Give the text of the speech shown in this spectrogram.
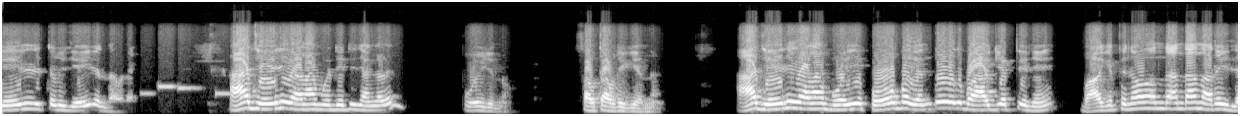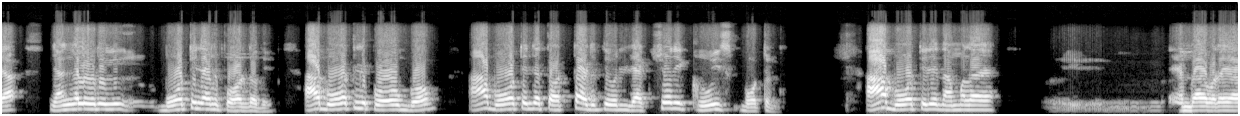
ജയിലിലിട്ടൊരു ജയിലുണ്ട് അവിടെ. ആ ജയിൽ കാണാൻ വേണ്ടിയിട്ട് ഞങ്ങൾ പോയിരുന്നു സൗത്ത് ആഫ്രിക്കയിൽ നിന്ന്. ആ ജയിൽ കാണാൻ പോയി പോകുമ്പോൾ എന്തോ ഒരു ഭാഗ്യത്തിന് ഭാഗ്യത്തിനോ എന്താ എന്താണെന്ന് അറിയില്ല. ഞങ്ങൾ ഒരു ബോട്ടിലാണ് പോകേണ്ടത്. ആ ബോട്ടിൽ പോകുമ്പോൾ ആ ബോട്ടിന്റെ തൊട്ടടുത്ത് ഒരു ലക്ഷറി ക്രൂയിസ് ബോട്ടുണ്ട്. ആ ബോട്ടിൽ നമ്മളെ എന്താ പറയാ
